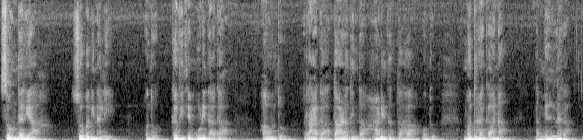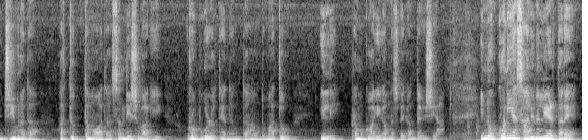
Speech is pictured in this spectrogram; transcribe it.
ಸೌಂದರ್ಯ ಸೊಬಗಿನಲ್ಲಿ ಒಂದು ಕವಿತೆ ಮೂಡಿದಾಗ ಆ ಒಂದು ರಾಗ ತಾಳದಿಂದ ಹಾಡಿದಂತಹ ಒಂದು ಮಧುರ ಗಾನ ನಮ್ಮೆಲ್ಲರ ಜೀವನದ ಅತ್ಯುತ್ತಮವಾದ ಸಂದೇಶವಾಗಿ ರೂಪುಗೊಳ್ಳುತ್ತೆ ಅನ್ನುವಂತಹ ಒಂದು ಮಾತು ಇಲ್ಲಿ ಪ್ರಮುಖವಾಗಿ ಗಮನಿಸಬೇಕಾದಂಥ ವಿಷಯ. ಇನ್ನು ಕೊನೆಯ ಸಾಲಿನಲ್ಲಿ ಹೇಳ್ತಾರೆ,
